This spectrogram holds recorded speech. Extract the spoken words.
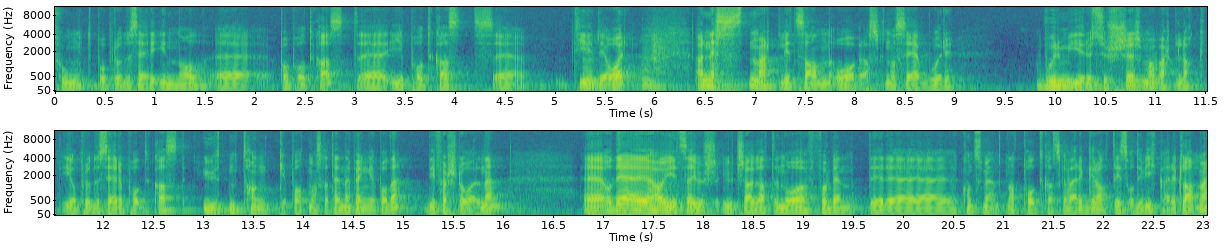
tungt på å produsere innhold eh, på podkast eh, i podkast tidlige mm. år. Mm. Det har nesten vært litt sånn overraskende å se hvor, hvor mye ressurser som har vært lagt i å produsere podkast uten tanke på at man skal tjene penger på det de første årene. Eh, og det har gitt seg utslag at nå forventer konsumentene konsumenten at podkast skal være gratis, og de vil ikke ha reklame.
